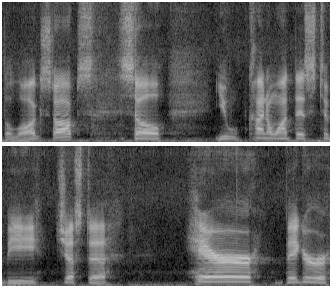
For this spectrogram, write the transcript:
the log stops. So you kind of want this to be just a hair bigger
